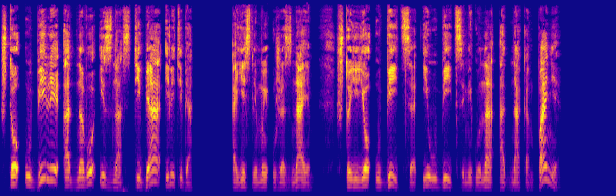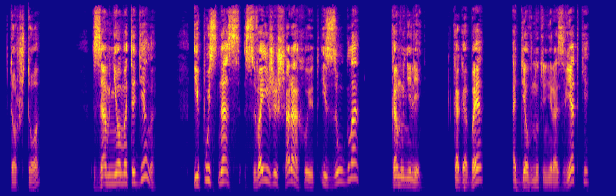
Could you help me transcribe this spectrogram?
что убили одного из нас, тебя или тебя. А если мы уже знаем, что ее убийца и убийца Мигуна одна компания, то что? Замнем это дело? И пусть нас свои же шарахают из-за угла, кому не лень. КГБ, отдел внутренней разведки,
